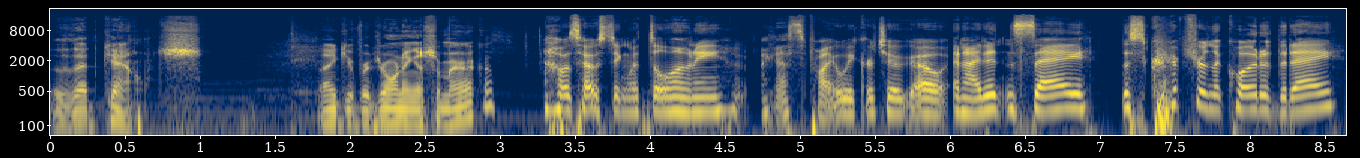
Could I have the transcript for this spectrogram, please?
that counts. Thank you for joining us, America. I was hosting with Delony, I guess probably a week or two ago, and I didn't say the scripture and the quote of the day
